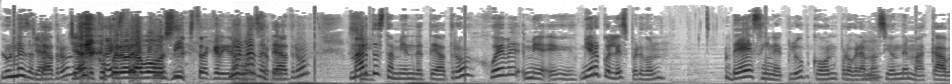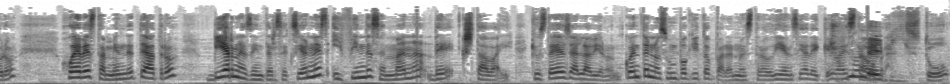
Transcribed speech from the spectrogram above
Lunes de teatro. Ya recuperó la voz nuestra querida. Lunes de teatro. Martes también de teatro. Jueves, eh, miércoles, perdón, de Cineclub con programación de Macabro jueves también de teatro, viernes de intersecciones y fin de semana de Xtabay, que ustedes ya la vieron. Cuéntenos un poquito para nuestra audiencia de qué va esta no la he visto,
